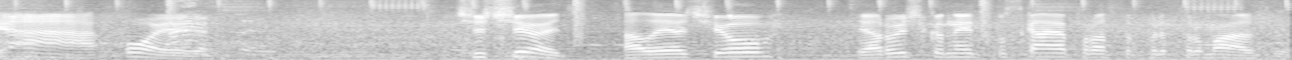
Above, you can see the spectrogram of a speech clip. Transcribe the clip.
Я! Ой-ой-ой. Чуть-чуть, але я чув, я ручку не відпускаю, просто притормажую.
